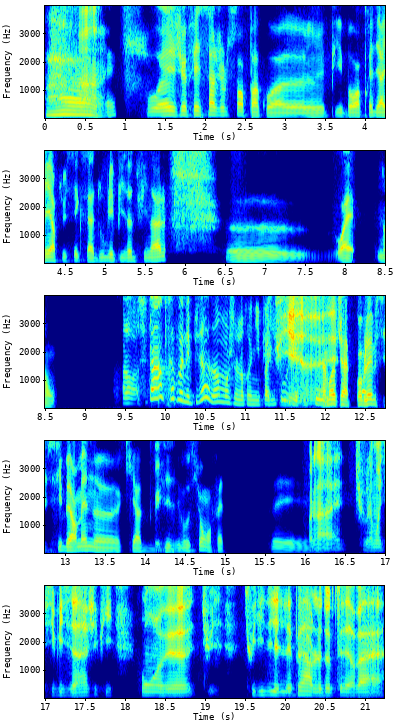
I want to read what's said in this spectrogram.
Ah, ouais. ouais, je fais ça, je le sens pas, quoi. Euh, et puis bon, après derrière, tu sais que c'est un double épisode final. Euh, ouais, non. Alors c'était un très bon épisode, hein. moi je le renie pas Et du puis, tout. Euh, beaucoup- Ah, moi, j'ai un problème, c'est Cyberman euh, qui a Oui. des émotions, en fait. Voilà, tu vois la moitié du visage, et puis, bon, euh, tu, tu lui dis dès le départ, le docteur, bah,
